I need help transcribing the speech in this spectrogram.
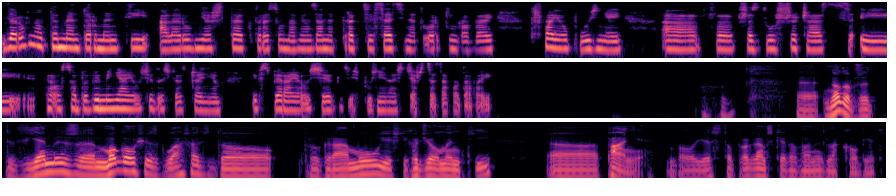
zarówno te mentor-mentee, ale również te, które są nawiązane w trakcie sesji networkingowej, trwają później w, przez dłuższy czas i te osoby wymieniają się doświadczeniem i wspierają się gdzieś później na ścieżce zawodowej. Mhm. E, no dobrze, wiemy, że mogą się zgłaszać do programu, jeśli chodzi o Menti, e, panie, bo jest to program skierowany dla kobiet.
